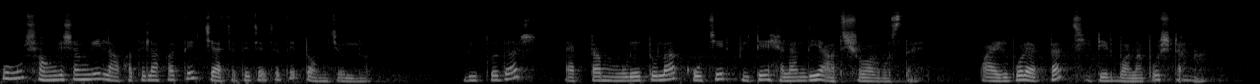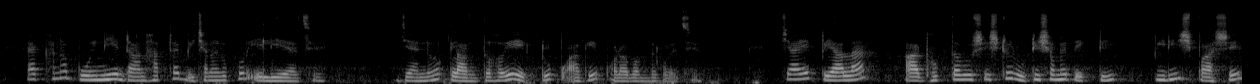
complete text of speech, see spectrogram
কুমুর সঙ্গে সঙ্গেই লাফাতে লাফাতে, চেঁচাতে চেঁচাতে টম চলল। বিপ্রদাস একটা মুড়ে তোলা কোচের পিঠে হেলান দিয়ে আতশোয়া অবস্থায়। পায়ের উপর একটা ছিটের বালাপোষ টানা। একখানা বই নিয়ে ডান হাতটা বিছানার উপর এলিয়ে আছে। যেন ক্লান্ত হয়ে একটু আগে পড়া বন্ধ করেছে। চায়ের পেয়ালা আর ভুক্তাবশিষ্ট রুটি সমেত একটি পিরিশ পাশে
